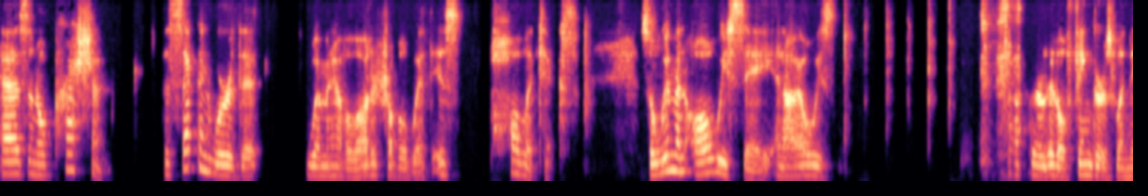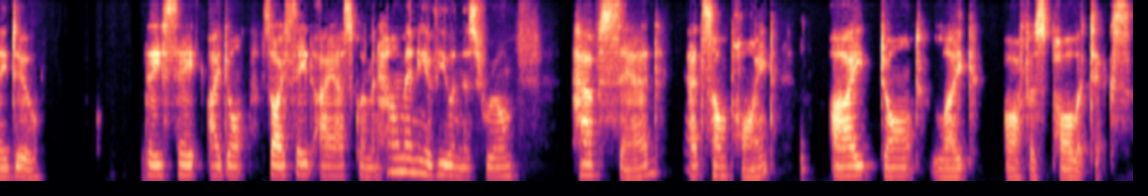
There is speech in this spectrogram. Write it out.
as an oppression. The second word that women have a lot of trouble with is politics. So women always say, and I always tap their little fingers when they do, they say, I don't. So I say, I ask women, how many of you in this room have said at some point, I don't like office politics?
